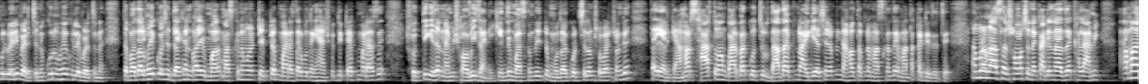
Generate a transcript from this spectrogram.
খুলবেই পারছি না, কোনো ভাই খুলে পারছে না। তো বাদল ভাই কইছে দেখেন ভাই মাঝখানে মনে টেপ টেপ মারা, তারপর হ্যাঁ সত্যি টেপ মারা আছে। সত্যি কি জানেন, আমি সবই জানি, কিন্তু মাঝখান থেকে একটু মজা করছিলাম সবার সঙ্গে। তাই আর কি, আমার স্যার তো বারবার করছিল, দাদা, আপনি আগে আসেন, আপনি না হয়তো আপনার মাঝখান থেকে মাথা কাটিয়ে দিচ্ছে। আমরা না স্যার, সমস্যা নেই কাটে না যায় খালি আমি, আমার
